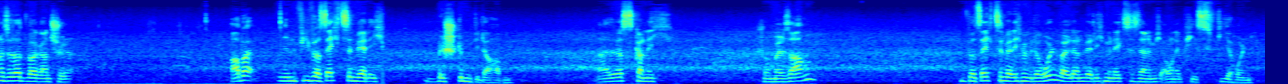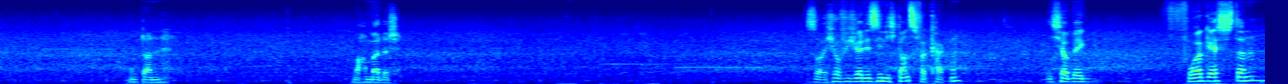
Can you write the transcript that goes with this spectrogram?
Also das war ganz schön. Aber in FIFA 16 werde ich bestimmt wieder haben. Also das kann ich schon mal sagen. FIFA 16 werde ich mir wiederholen, weil dann werde ich mir nächstes Jahr nämlich auch eine PS4 holen. Und dann machen wir das. So, ich hoffe, ich werde sie nicht ganz verkacken. Ich habe vorgestern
